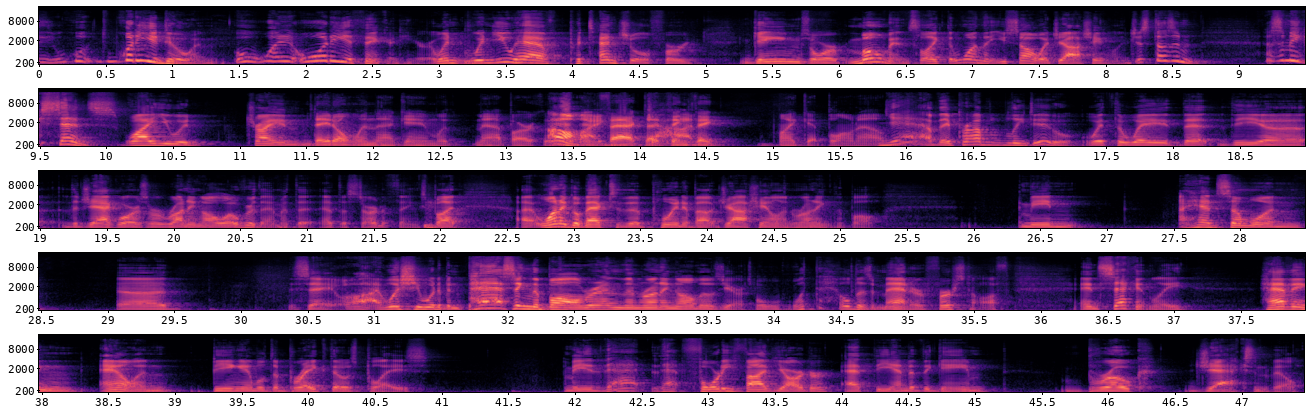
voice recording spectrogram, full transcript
what are you doing? What, what are you thinking here? When when you have potential for games or moments like the one that you saw with Josh Allen, just doesn't doesn't make sense why you would try and. They don't win that game with Matt Barkley. Oh my! In fact, God. I think they might get blown out. Yeah, they probably do with the way that the uh, the Jaguars were running all over them at the at the start of things. But I want to go back to the point about Josh Allen running the ball. I mean, I had someone uh, say, "Oh, I wish he would have been passing the ball rather than running all those yards." Well, what the hell does it matter? First off, and secondly, having Allen being able to break those plays. I mean that that 45 yarder at the end of the game broke Jacksonville.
